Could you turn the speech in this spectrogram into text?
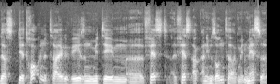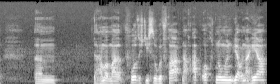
das, der trockene Teil gewesen mit dem äh, Fest, Festakt an dem Sonntag, mit mhm. Messe. Ähm, da haben wir mal vorsichtig so gefragt nach Abordnungen. Ja, und nachher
